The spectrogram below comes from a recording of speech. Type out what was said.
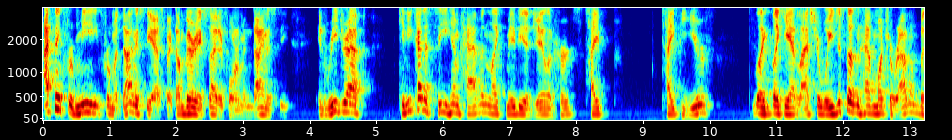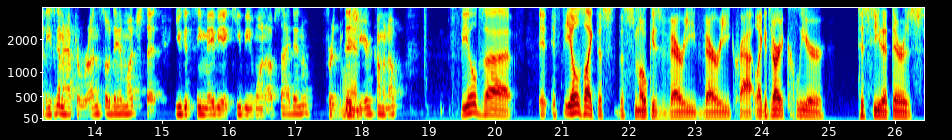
I think for me, from a dynasty aspect, I'm very excited for him in dynasty. In redraft, can you kind of see him having like maybe a Jalen Hurts type type year? Like like he had last year, where he just doesn't have much around him, but he's gonna have to run so damn much that you could see maybe a QB one upside in him for this Man. year coming up. Fields uh it, it feels like this the smoke is very very crowd like it's very clear to see that there's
